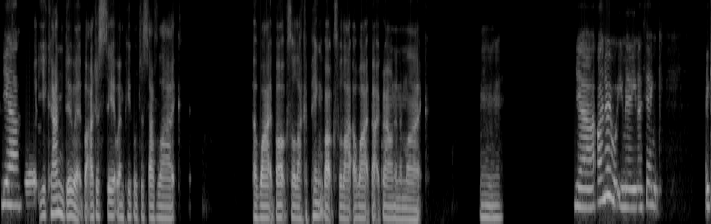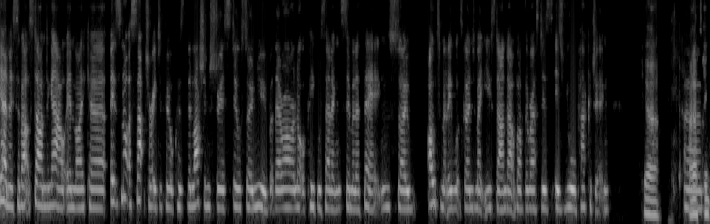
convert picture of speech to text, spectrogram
Yeah. So you can do it, but I just see it when people just have like a white box or like a pink box with like a white background, and I'm like, mm, Yeah, I know what you mean. I think again, it's about standing out in like a it's not a saturated field because the lash industry is still so new, but there are a lot of people selling similar things. So ultimately what's going to make you stand out above the rest is is your packaging. yeah. And I Um, think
